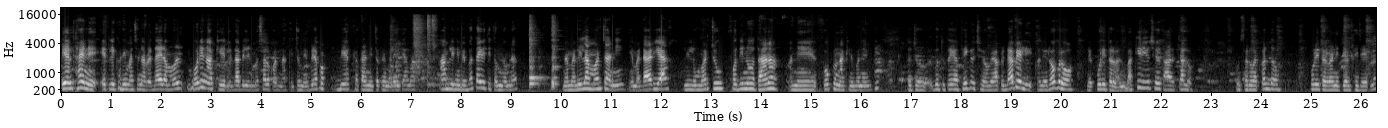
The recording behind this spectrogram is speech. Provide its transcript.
તેલ થાય ને એટલી ઘડીમાં છે ને આપણે દાયરા મોડી નાખીએ એટલે દાબેલીનો મસાલો કરી નાખીએ. જો મેં બે બે પ્રકારની ચટણી બનાવી તેમાં આંબલીની મેં બતાવી હતી તમને હમણાં. આમાં લીલા મરચાની, એમાં ડાળિયા, લીલું મરચું, ફદીનો, ધાણા અને પોપડું નાખીને બનાવી હતી. તો જો બધું તૈયાર થઈ ગયું છે. હવે આપણે દાબેલી અને રગરો ને પૂરી તરવાનું બાકી રહ્યું છે. ચાલો હું શરૂઆત કરી દઉં. પૂરી તળવાની તેલ થઈ જાય એટલે.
